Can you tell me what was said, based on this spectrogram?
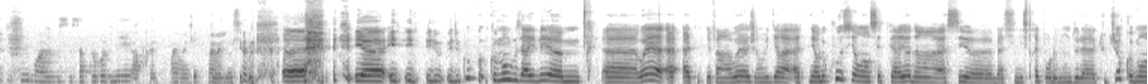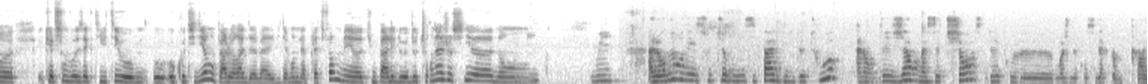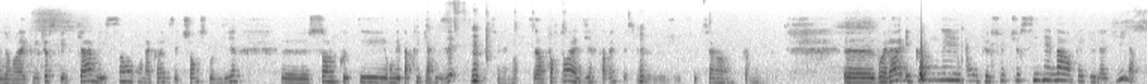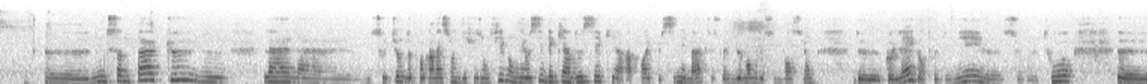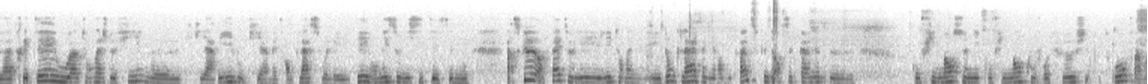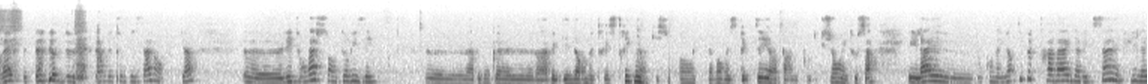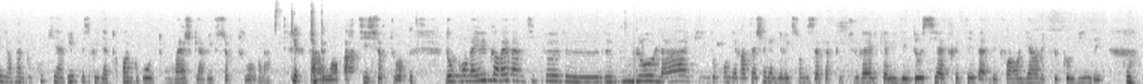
moi, ça peut revenir après. Ouais, ouais. Ouais, ouais. c'est cool. Euh, et, euh, et, et- et du- coup, co- comment vous arrivez euh, à- ouais, à, à- enfin, ouais, j'ai envie de dire, à, à tenir le coup aussi en cette période hein, assez bah, sinistrée pour le monde de la culture? Comment, Quelles sont vos activités au, au- au quotidien? On parlera de, bah, évidemment de la plateforme, mais tu me parlais de, de tournage aussi Oui. Alors nous, on est une structure municipale, ville de Tours. Alors déjà, on a cette chance d'être, euh, moi je me considère comme travaillant dans la culture, ce qui est le cas, mais sans, on a quand même cette chance, faut le dire, euh, sans le côté, on n'est pas précarisé, personnellement. C'est important à dire quand même, parce que je soutiens quand même. Euh, voilà, et comme on est donc structure cinéma en fait de la ville, nous ne sommes pas que une, la, la- structure de programmation et de diffusion de films, on est aussi dès qu'il y a un dossier qui a un rapport avec le cinéma, que ce soit une demande de subvention de collègues, entre guillemets, euh, sur le tour, euh, à traiter ou un tournage de film euh, qui arrive ou qui est à mettre en place ou à été, on est sollicité, c'est nous. Parce que, en fait, les, les tournages. Et donc là, il va y avoir du travail, parce que dans cette période de confinement, semi-confinement, couvre-feu, je sais plus trop, enfin bref, cette période de fermeture des salles, en tout cas, les tournages sont autorisés. Euh, avec, donc, euh, avec des normes très strictes hein, qui sont évidemment respectées hein, par les productions et tout ça. Et là, euh, donc on a eu un petit peu de travail avec ça, et puis là, il y en a beaucoup qui arrivent parce qu'il y a trois gros tournages qui arrivent sur Tours, là. Enfin, ou en partie sur Tours. Donc on a eu quand même un petit peu de, de boulot là, et puis donc on est rattaché à la direction des affaires culturelles qui a eu des dossiers à traiter, bah, des fois en lien avec le Covid, et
